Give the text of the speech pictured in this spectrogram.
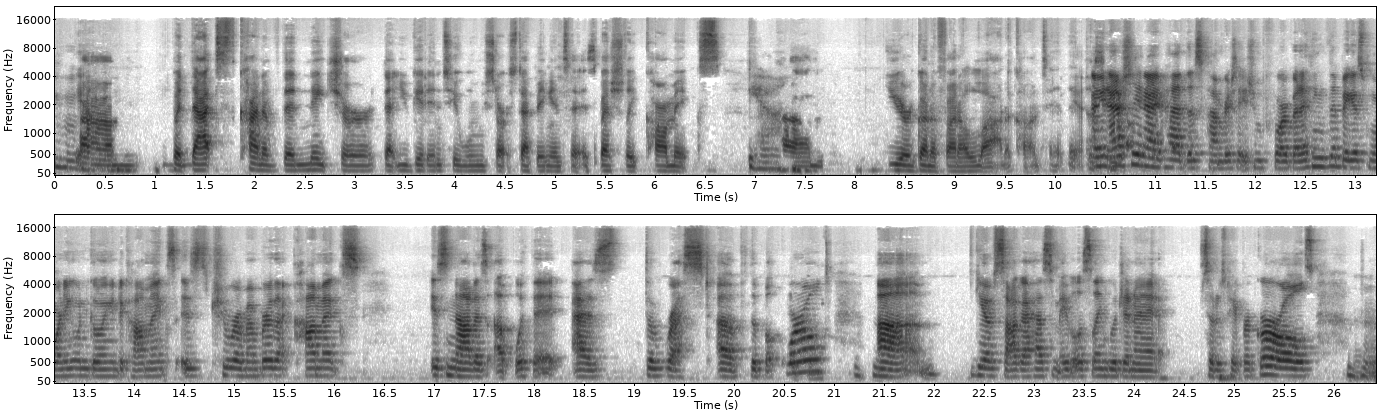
Mm-hmm. Um, but that's kind of the nature that you get into when you start stepping into, especially comics. Yeah. Um, you're gonna find a lot of content. Yeah. I mean, Ashley and I have had this conversation before, but I think the biggest warning when going into comics is to remember that comics is not as up with it as the rest of the book world. Mm-hmm. Um, you know, Saga has some ableist language in it. So does Paper Girls. Mm-hmm.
